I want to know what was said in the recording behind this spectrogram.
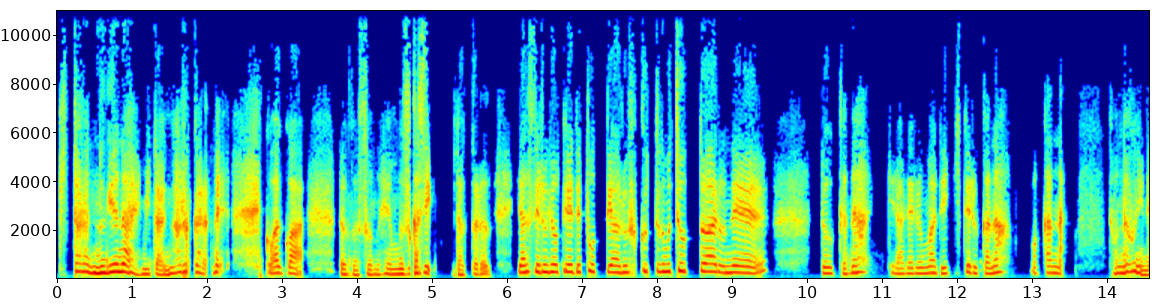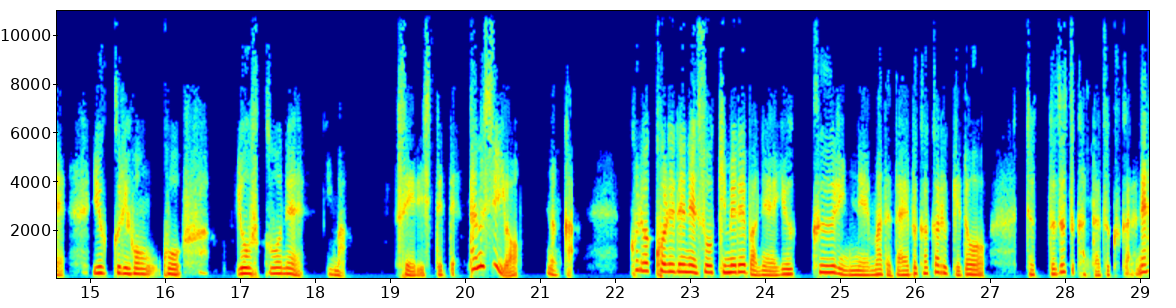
着たら脱げないみたいになるからね。怖い怖い。だからその辺難しい。だから、痩せる予定で取ってある服ってのもちょっとあるね。どうかな？着られるまで生きてるかな？わかんない。そんな風にね、ゆっくり本、こう、洋服をね、今、整理してて。楽しいよ。なんか。これはこれでね、そう決めればね、ゆっくりにね、まだだいぶかかるけど、ちょっとずつ片付くからね。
